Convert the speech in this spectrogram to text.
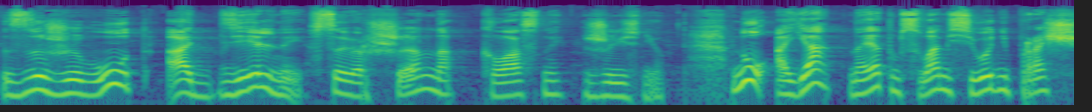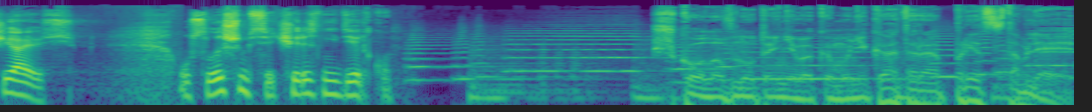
заживут отдельной, совершенно классной жизнью. Ну, а я на этом с вами сегодня прощаюсь. Услышимся через недельку. Школа внутреннего коммуникатора представляет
